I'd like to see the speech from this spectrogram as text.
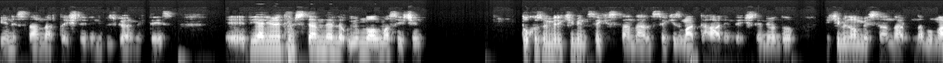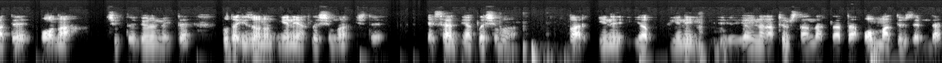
yeni standartta işlediğini biz görmekteyiz. E, diğer yönetim sistemleriyle uyumlu olması için 9001-2008 standardı 8 madde halinde işleniyordu. 2015 standartında bu madde 10'a çıktığı görülmekte. Bu da ISO'nun yeni yaklaşımı işte esel yaklaşımı var. Yeni yap, yeni e, yayınlanan tüm standartlarda 10 madde üzerinden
